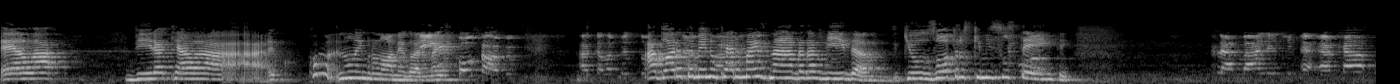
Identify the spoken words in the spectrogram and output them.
ela vira aquela. Como, não lembro o nome agora, mas. Responsável. Aquela pessoa. Agora eu também não quero mais nada da vida. Que os outros que me sustentem. Trabalha de. É, é aquela.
